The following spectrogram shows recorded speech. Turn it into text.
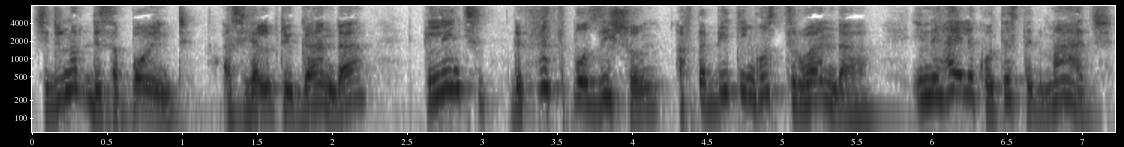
She did not disappoint as she helped Uganda clinch the fifth position after beating host Rwanda in a highly contested match.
